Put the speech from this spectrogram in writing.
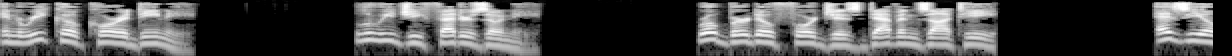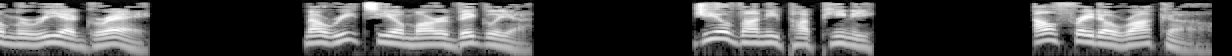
Enrico Corradini Luigi Federzoni Roberto Forges Davanzati Ezio Maria Gray Maurizio Maraviglia Giovanni Papini Alfredo Rocco.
